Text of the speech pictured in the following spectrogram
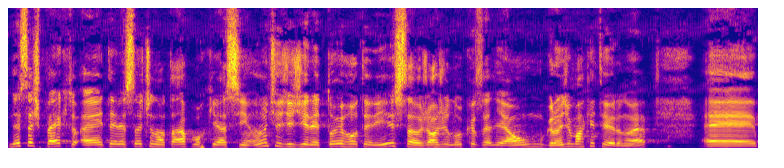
Nesse aspecto, é interessante notar porque, assim, antes de diretor e roteirista, o George Lucas ele é um grande marqueteiro, não é? é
